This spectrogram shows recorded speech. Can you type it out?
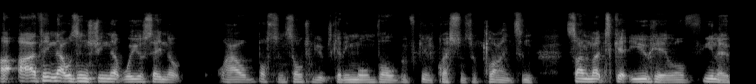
I, I, think that was interesting that what you're saying that how Boston Consulting Group's getting more involved with you know, questions of clients. And Simon, I'd like to get you here of you know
